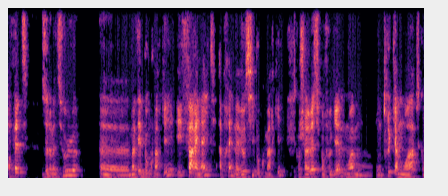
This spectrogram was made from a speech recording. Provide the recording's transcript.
en fait, The Nomad Soul euh, m'avait beaucoup marqué et Fahrenheit, après, m'avait aussi beaucoup marqué. Quand je suis arrivé à Super Game, moi, mon, truc à moi, parce que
